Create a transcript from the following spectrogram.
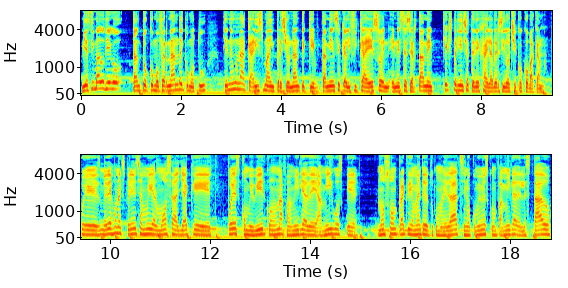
Mi estimado Diego, tanto como Fernanda y como tú, tienen una carisma impresionante que también se califica eso en, en este certamen. ¿Qué experiencia te deja el haber sido chico Covacam? Pues me deja una experiencia muy hermosa ya que puedes convivir con una familia de amigos que no son prácticamente de tu comunidad, sino convives con familia del estado,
